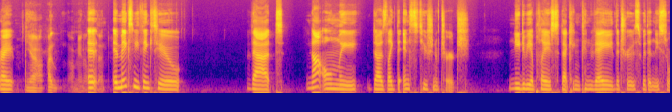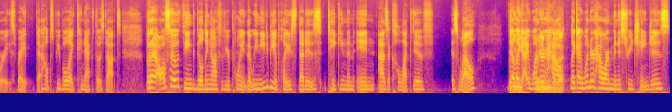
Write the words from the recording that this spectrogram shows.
Right. yeah i man it it makes me think too that not only does like the institution of church need to be a place that can convey the truths within these stories, right? That helps people like connect those dots. But I also think building off of your point that we need to be a place that is taking them in as a collective as well. That like mean- I what do you wonder how like I wonder how our ministry changes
